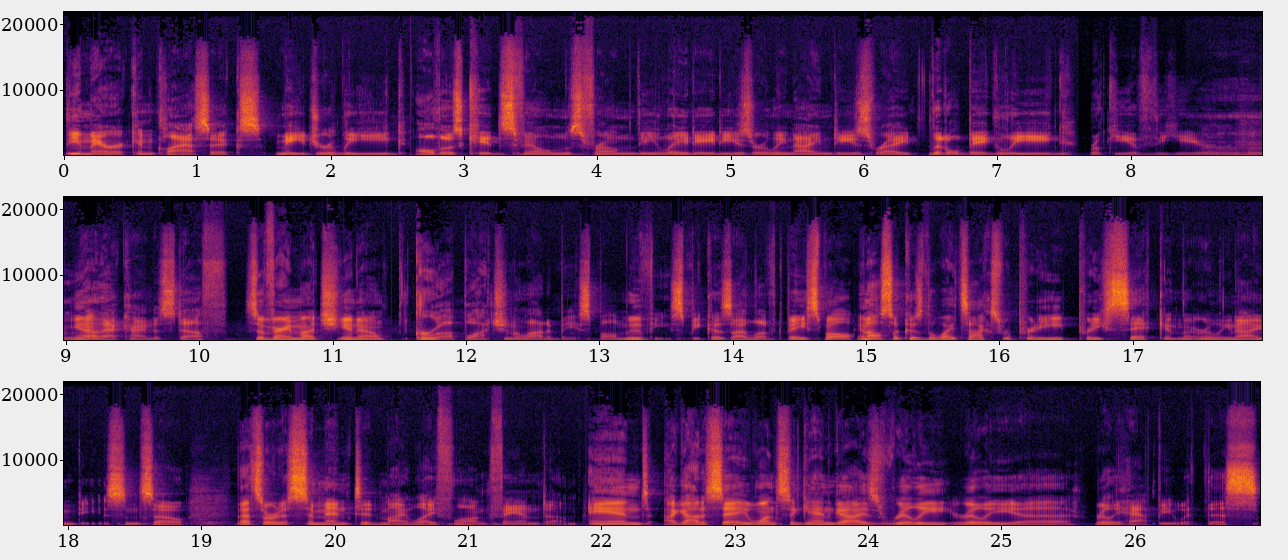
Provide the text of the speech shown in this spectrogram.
the American classics, Major League, all those kids films from the late 80s, early 90s, right? Little Big League, Rookie of the Year, you know, that kind of stuff. So very much, you know, grew up watching a lot of baseball movies because I loved baseball and also because the White Sox were pretty pretty sick in the early 90s. And so that sort of cemented my lifelong fandom. And I got to say once again guys, really really uh really happy with this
